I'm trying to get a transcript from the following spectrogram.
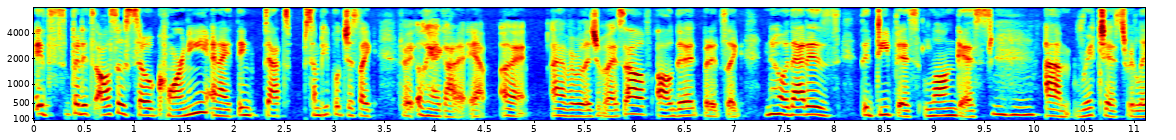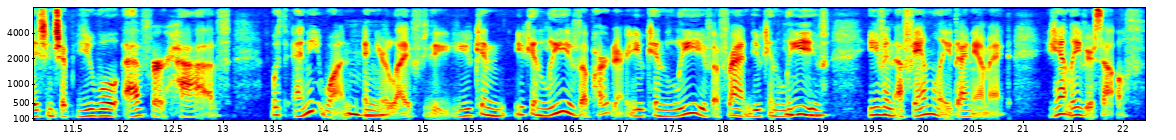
it's but it's also so corny and I think that's some people just like they're like, okay, I got it. Yeah. Okay. I have a relationship with myself, all good. But it's like, no, that is the deepest, longest, mm-hmm. um, richest relationship you will ever have with anyone in mm-hmm. your life. You, can you can leave a partner, you can leave a friend, you can mm-hmm. leave even a family dynamic. You can't leave yourself.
